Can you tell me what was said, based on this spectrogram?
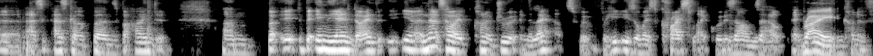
uh, as Asgard burns behind him. Um, but it, but in the end, I you know, and that's how I kind of drew it in the layouts, where, where he's almost Christ-like with his arms out, and, right? And kind of,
